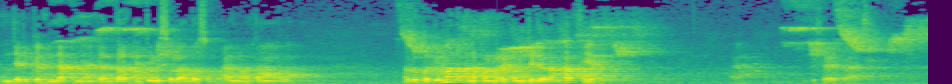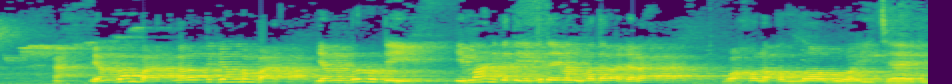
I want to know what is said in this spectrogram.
menjadi kehendaknya dan telah ditulis oleh Allah Subhanahu wa taala. Lalu bagaimana kenapa mereka menjadi orang kafir? Nah, itu saya bahas. Nah, yang keempat, naratif yang keempat yang perlu diimani ketika kita iman qadar adalah wa khalaqallahu wa ijadi.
